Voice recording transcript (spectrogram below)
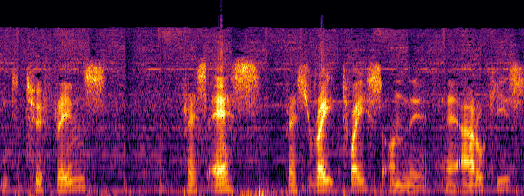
into two frames, press S, press right twice on the uh, arrow keys.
